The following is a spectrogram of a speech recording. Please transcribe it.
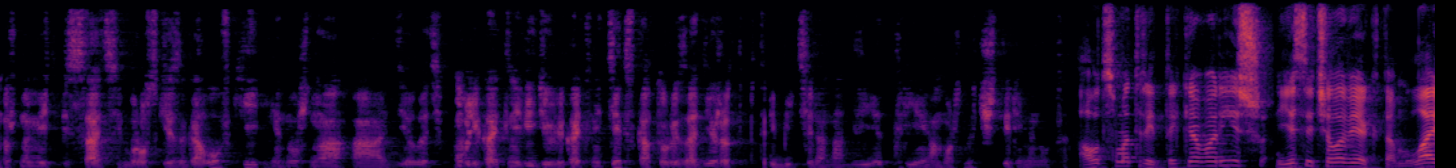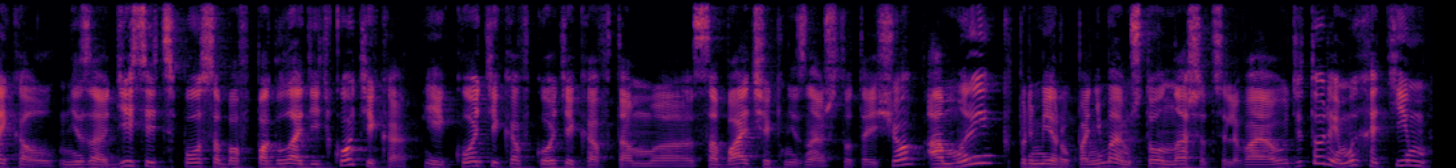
нужно уметь писать броские заголовки и нужно э, делать увлекательный видео, увлекательный текст, который задержит потребителя на 2, 3, а может быть 4 минуты. А вот смотри, ты говоришь, если человек там лайкал, не знаю, 10 способов погладить котика, и котиков, котиков, там, э, собачек, не знаю, что-то еще, а мы, к примеру, понимаем, что он наша целевая аудитория, мы хотим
